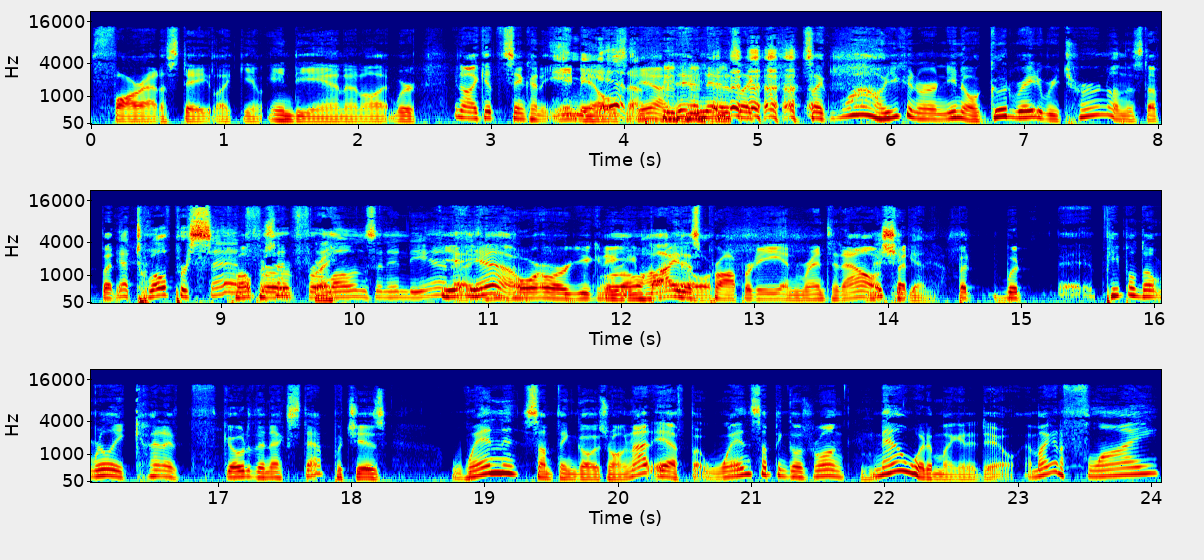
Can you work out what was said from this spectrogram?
far out of state, like you know Indiana and all that, where you know I get the same kind of emails, Indiana. yeah, and, and it's like it's like wow, you can earn you know a good rate of return on this stuff, but yeah, twelve percent for, for right. loans in Indiana, yeah, yeah, or or you can, Or you can buy this property and rent it out. Michigan. But, but what uh, people don't really kind of go to the next step, which is when something goes wrong. Not if, but when something goes wrong. Mm-hmm. Now, what am I going to do? Am I going to fly?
